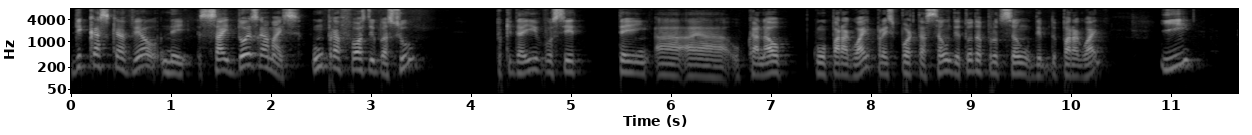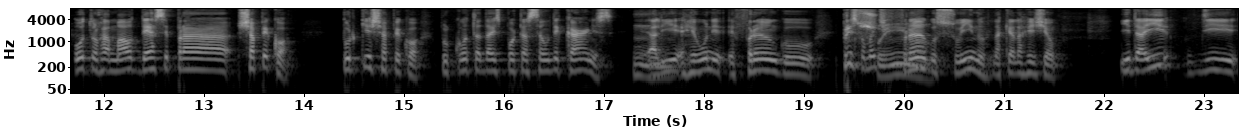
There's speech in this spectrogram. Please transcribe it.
De Cascavel, Ney, sai dois ramais, um para Foz do Iguaçu, porque daí você tem a, a, o canal com o Paraguai para exportação de toda a produção de, do Paraguai e outro ramal desce para Chapecó. Por que Chapecó? Por conta da exportação de carnes. Hum. Ali reúne frango, principalmente suíno. frango, suíno naquela região. E daí, de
